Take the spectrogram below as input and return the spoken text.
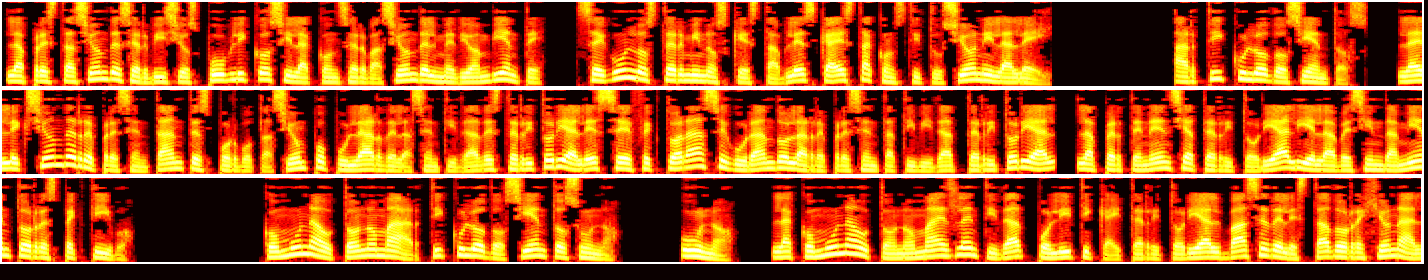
la prestación de servicios públicos y la conservación del medio ambiente, según los términos que establezca esta Constitución y la ley. Artículo 200. La elección de representantes por votación popular de las entidades territoriales se efectuará asegurando la representatividad territorial, la pertenencia territorial y el avecindamiento respectivo. Comuna Autónoma Artículo 201. 1. La Comuna Autónoma es la entidad política y territorial base del Estado regional,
